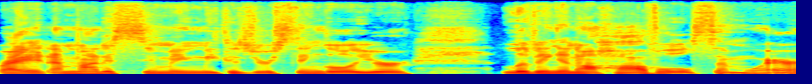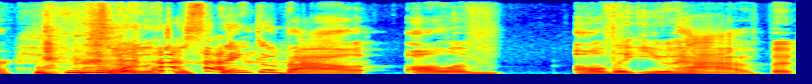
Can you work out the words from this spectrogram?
right? I'm not assuming because you're single, you're living in a hovel somewhere. So just think about all of all that you have. But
